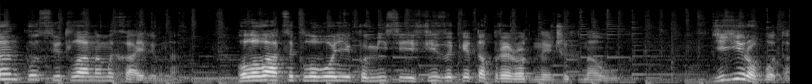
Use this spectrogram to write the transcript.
Кузьменко Світлана Михайлівна, голова циклової комісії фізики та природничих наук. Її робота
